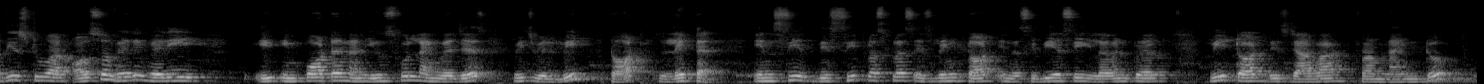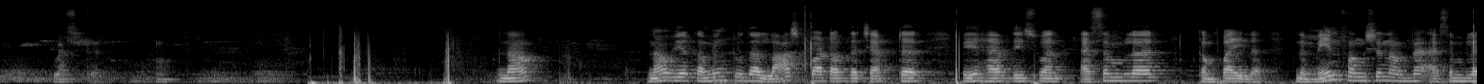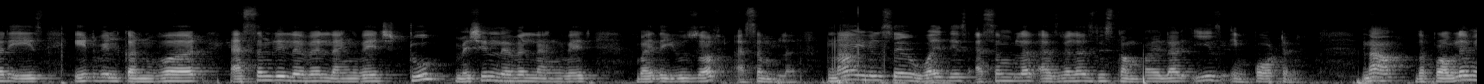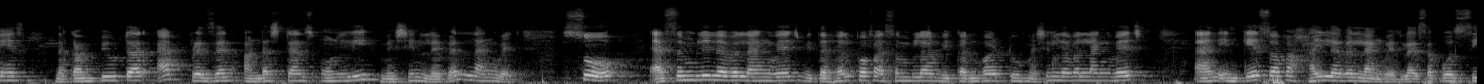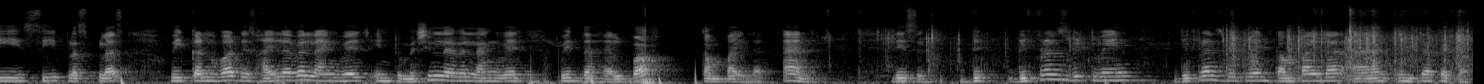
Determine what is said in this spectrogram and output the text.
these two are also very very important and useful languages which will be taught later. In C, this C++ is being taught in the CBSE 11, 12. We taught this Java from 9 to class 12. Hmm. now now we are coming to the last part of the chapter we have this one assembler compiler the main function of the assembler is it will convert assembly level language to machine level language by the use of assembler. Now you will say why this assembler as well as this compiler is important. Now the problem is the computer at present understands only machine level language. So assembly level language with the help of assembler we convert to machine level language. And in case of a high level language like suppose C, C++ we convert this high level language into machine level language with the help of compiler. And this di difference between difference between compiler and interpreter.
